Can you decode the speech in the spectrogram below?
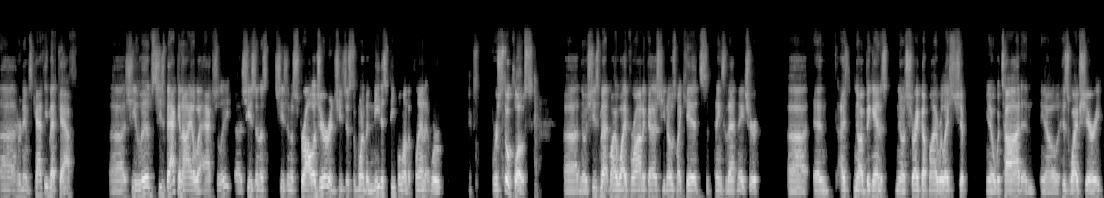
Uh, her name's Kathy Metcalf. Uh, she lives. She's back in Iowa. Actually, uh, she's an she's an astrologer, and she's just one of the neatest people on the planet. We're we're still close. Uh, no, she's met my wife Veronica. She knows my kids, things of that nature. Uh, and I, you know, I began to, you know, strike up my relationship, you know, with Todd and, you know, his wife, Sherry,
